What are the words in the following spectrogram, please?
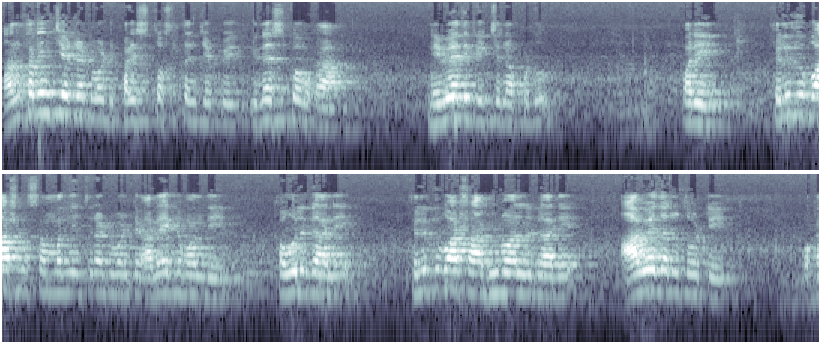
అంతరించేటటువంటి పరిస్థితి వస్తుందని చెప్పి యునెస్కో ఒక నివేదిక ఇచ్చినప్పుడు మరి తెలుగు భాషకు సంబంధించినటువంటి అనేక మంది కవులు కానీ తెలుగు భాష అభిమానులు కానీ ఆవేదనతోటి ఒక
